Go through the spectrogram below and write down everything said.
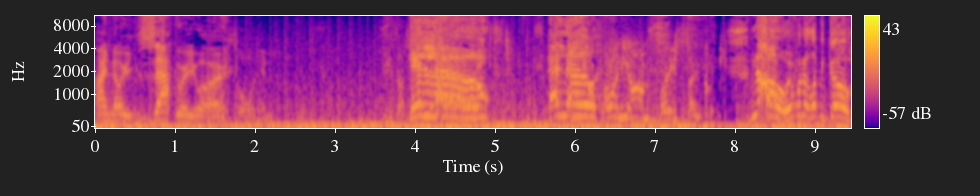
I know exactly where you are. Saw him. He's a Hello! beast. Hello! He's got arms, but he's so quick. No, it wouldn't let me go.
